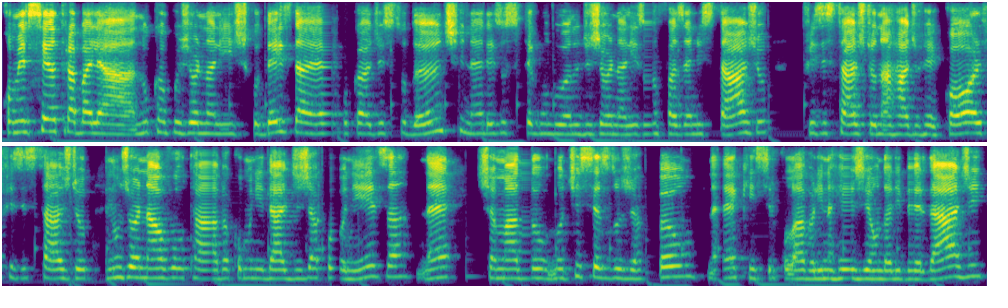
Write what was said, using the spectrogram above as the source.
Comecei a trabalhar no campo jornalístico desde a época de estudante, né, desde o segundo ano de jornalismo, fazendo estágio Fiz estágio na Rádio Record, fiz estágio num jornal voltado à comunidade japonesa, né, chamado Notícias do Japão, né, que circulava ali na região da Liberdade.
